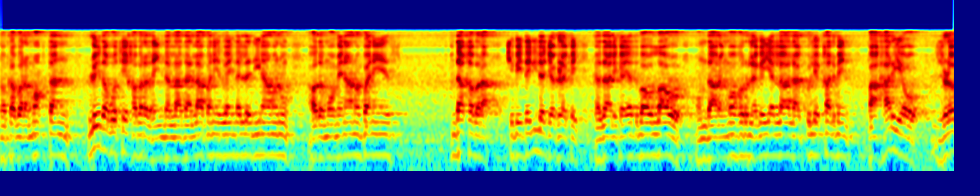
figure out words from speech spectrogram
نو کبر مقتن لوی د غوسه خبره ده عند الله تعالی پنه د عند الذین امنو او د مؤمنانو پنه دا خبره چې به دلیل جګړه کوي کذالک یتبع الله هم دارنګ مہر لګی الله لا کل قلب په هر یو زړه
